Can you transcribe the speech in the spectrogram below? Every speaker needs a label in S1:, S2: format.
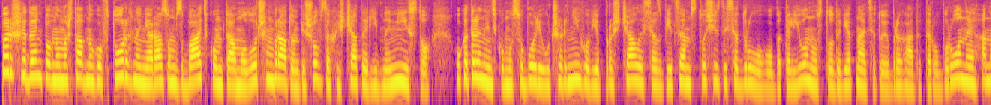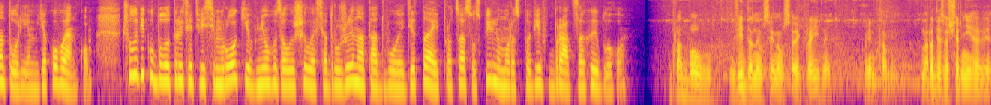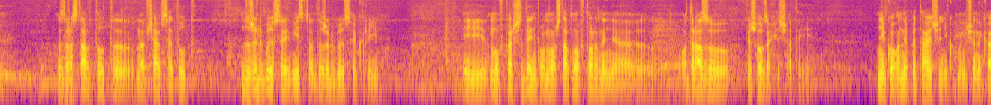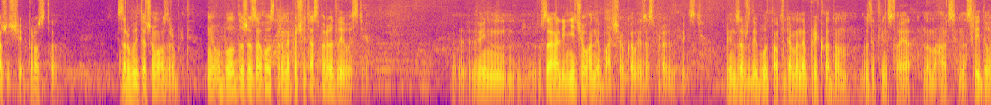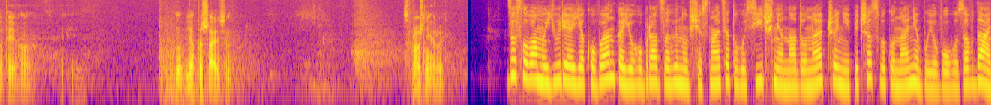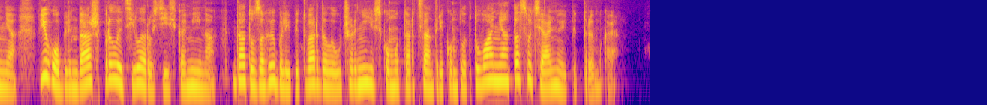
S1: перший день повномасштабного вторгнення разом з батьком та молодшим братом пішов захищати рідне місто. У Катерининському соборі у Чернігові прощалися з бійцем 162-го батальйону 119-ї бригади тероборони Анатолієм Яковенком. Чоловіку було 38 років. В нього залишилася дружина та двоє дітей. Про це Суспільному розповів брат загиблого.
S2: Брат був відданим сином своєї країни. Він там народився в Чернігові, зростав тут, навчався тут. Дуже любив своє місто, дуже любив свою країну. І ну, в перший день повномасштабного вторгнення е, одразу пішов захищати її. Нікого не питаючи, нікому нічого не кажучи, просто зробити, те, що мав зробити. У нього було дуже загострене почуття справедливості. Він взагалі нічого не бачив, коли за справедливість. Він завжди був там для мене прикладом. З дитинства я намагався наслідувати його. Ну, я пишаюся. Справжній герой.
S1: За словами Юрія Яковенка, його брат загинув 16 січня на Донеччині під час виконання бойового завдання. В його бліндаж прилетіла російська міна. Дату загибелі підтвердили у Чернігівському терцентрі комплектування та соціальної підтримки.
